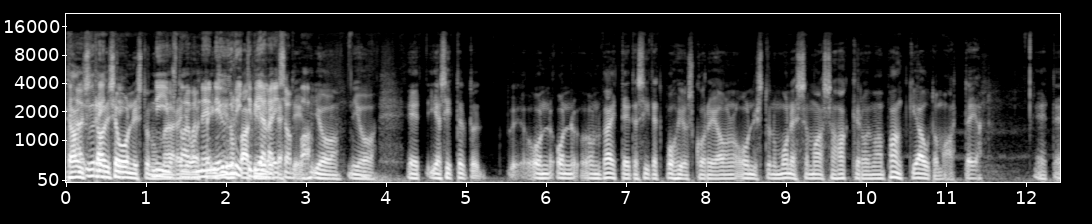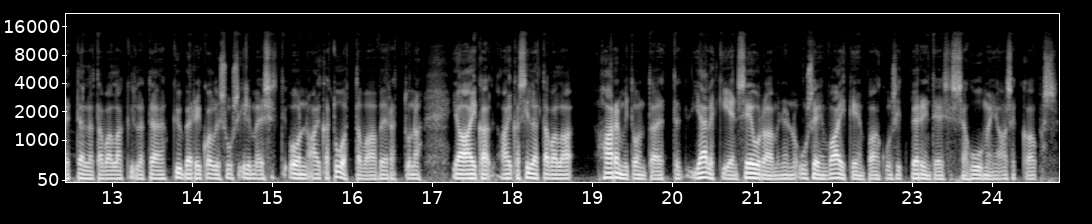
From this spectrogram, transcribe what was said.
tämä, oli, tämä oli se onnistunut niin määrä. Aivan, joo, ne, ne yritti vielä isompaa. Joo, joo. Et, ja sitten on, on, on väitteitä siitä, että Pohjois-Korea on onnistunut monessa maassa hakkeroimaan pankkiautomaatteja. Et, et tällä tavalla kyllä tämä kyberrikollisuus ilmeisesti on aika tuottavaa verrattuna ja aika, aika sillä tavalla harmitonta, että jälkien seuraaminen on usein vaikeampaa kuin sit perinteisessä huume- ja asekaupassa.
